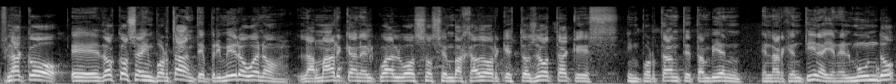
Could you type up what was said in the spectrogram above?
Flaco, eh, dos cosas importantes. Primero, bueno, la marca en el cual vos sos embajador, que es Toyota, que es importante también en la Argentina y en el mundo.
